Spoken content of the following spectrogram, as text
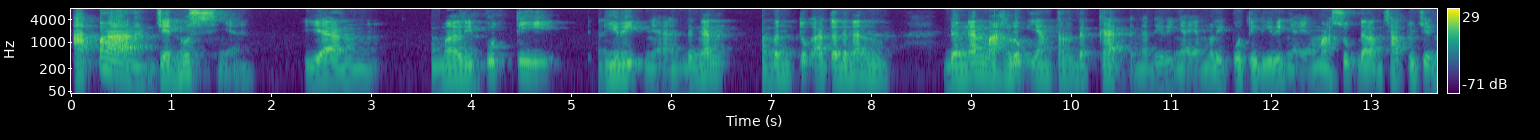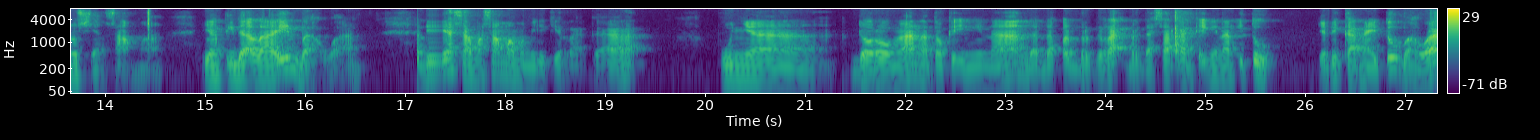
Apa genusnya yang meliputi dirinya dengan bentuk atau dengan dengan makhluk yang terdekat dengan dirinya, yang meliputi dirinya, yang masuk dalam satu genus yang sama, yang tidak lain bahwa dia sama-sama memiliki raga, punya dorongan atau keinginan dan dapat bergerak berdasarkan keinginan itu. Jadi karena itu bahwa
